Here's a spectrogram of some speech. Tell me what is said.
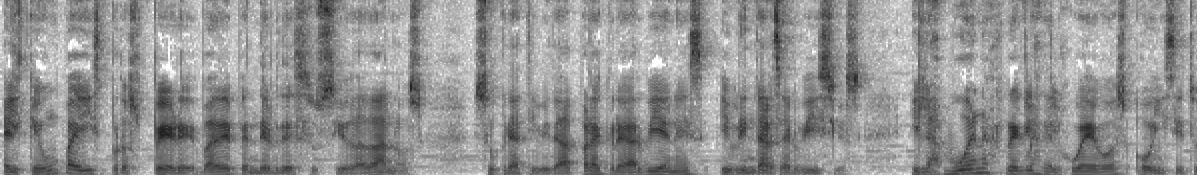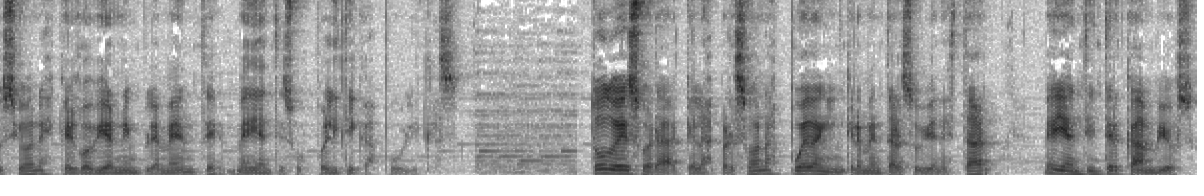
El que un país prospere va a depender de sus ciudadanos, su creatividad para crear bienes y brindar servicios, y las buenas reglas del juego o instituciones que el gobierno implemente mediante sus políticas públicas. Todo eso hará que las personas puedan incrementar su bienestar mediante intercambios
